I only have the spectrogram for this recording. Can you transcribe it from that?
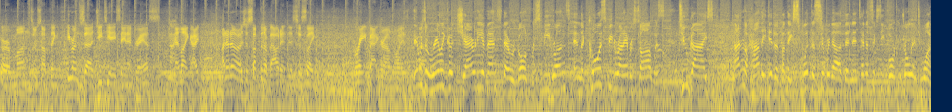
or Munz or something. He runs uh, GTA San Andreas, and like I, I don't know. It's just something about it. It's just like great background There was a really good charity event that were going for speed runs, and the coolest speed run I ever saw was two guys. I don't know how they did it, but they split the Super uh, the Nintendo 64 controller into one.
